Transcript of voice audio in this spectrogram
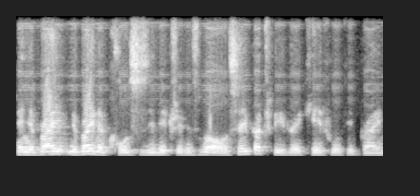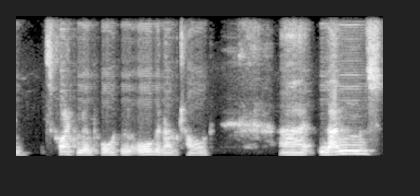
And your brain, your brain, of course, is electric as well. So you've got to be very careful with your brain. It's quite an important organ, I'm told. Uh, lungs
